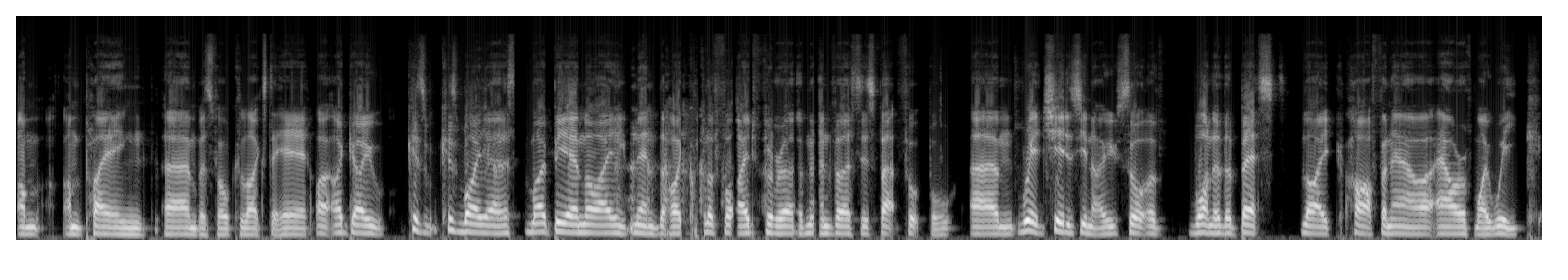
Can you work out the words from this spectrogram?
I'm I'm playing, um, as Volker likes to hear. I, I go because because my uh, my BMI meant that I qualified for a man versus fat football, um, which is you know sort of one of the best like half an hour hour of my week.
